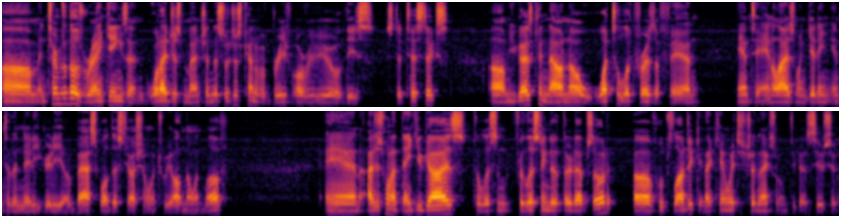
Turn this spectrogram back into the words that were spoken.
um, in terms of those rankings and what I just mentioned, this was just kind of a brief overview of these statistics. Um, you guys can now know what to look for as a fan and to analyze when getting into the nitty gritty of basketball discussion, which we all know and love. And I just want to thank you guys to listen for listening to the third episode of Hoops Logic, and I can't wait to share the next one with you guys. See you soon.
